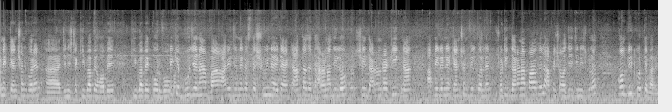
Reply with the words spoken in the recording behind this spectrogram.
অনেক টেনশন করেন জিনিসটা কীভাবে হবে, কীভাবে করব। অনেকে বুঝে না বা আরেকজনের কাছ থেকে শুই না, এটা একটা আন্দাজের ধারণা দিল, সেই ধারণাটা ঠিক না। আপনি এটা নিয়ে টেনশন ফিল করলেন, সঠিক ধারণা পাওয়া গেলে আপনি সহজেই জিনিসগুলো কমপ্লিট করতে পারেন।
